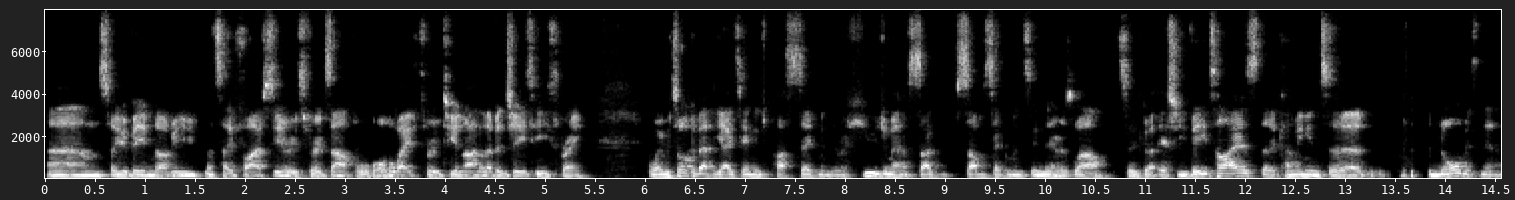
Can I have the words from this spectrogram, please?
Um, so your BMW, let's say 5 Series, for example, all the way through to your 911 GT3. When we talk about the 18 inch plus segment, there are a huge amount of sub sub segments in there as well. So you've got SUV tires that are coming into the norm is now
